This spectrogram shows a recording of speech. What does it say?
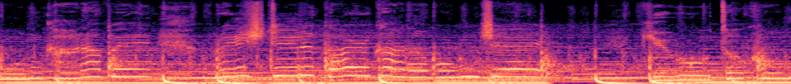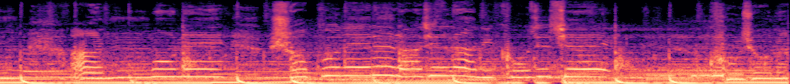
মন খারাপে, বৃষ্টির কারখানা বুনছে কেউ তখন আনমনে স্বপ্নের রাজধানী খুঁজেছে। খুঁজো না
